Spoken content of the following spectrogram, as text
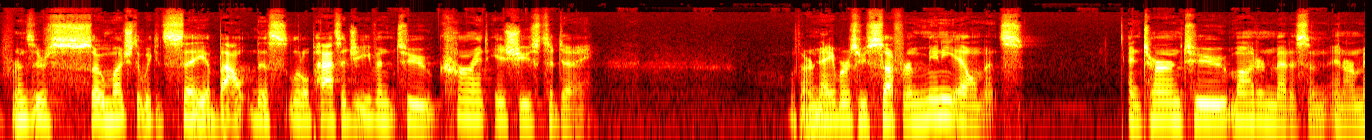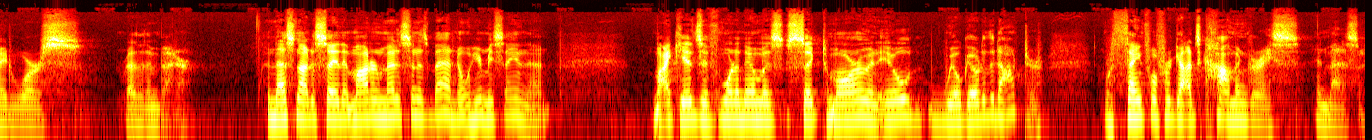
Friends, there's so much that we could say about this little passage, even to current issues today. With our neighbors who suffer many ailments and turn to modern medicine and are made worse rather than better. And that's not to say that modern medicine is bad. Don't hear me saying that. My kids, if one of them is sick tomorrow and ill, will go to the doctor. We're thankful for God's common grace in medicine.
